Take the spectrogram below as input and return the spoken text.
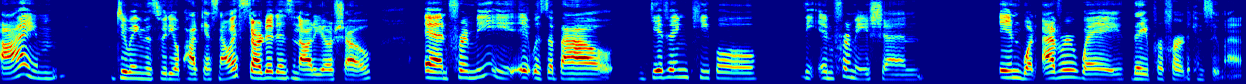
I'm doing this video podcast now, I started as an audio show. And for me, it was about giving people the information in whatever way they prefer to consume it.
